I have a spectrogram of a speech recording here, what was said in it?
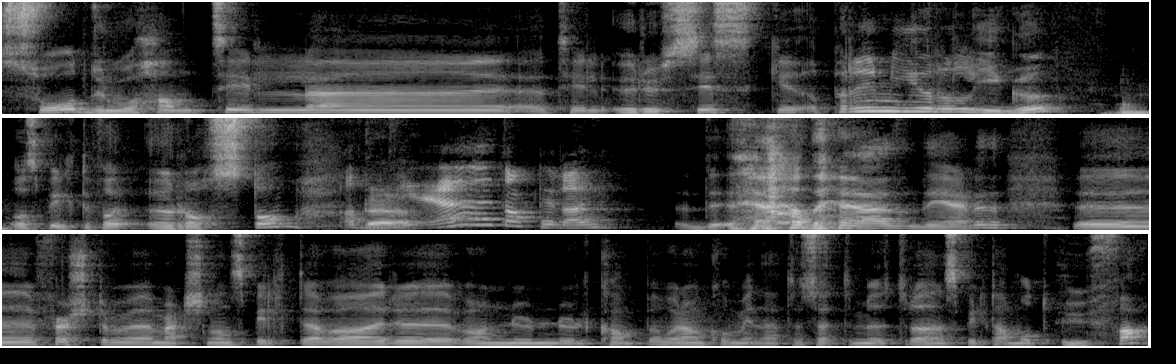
Så dro han til, til russisk Premier League og spilte for Rostov. Ja, det er et artig lag. Det, ja, det er det. Er det. Uh, første matchen han spilte, var, var 0-0-kampen, hvor han kom inn etter 70 minutter. Og den spilte han mot UFA.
